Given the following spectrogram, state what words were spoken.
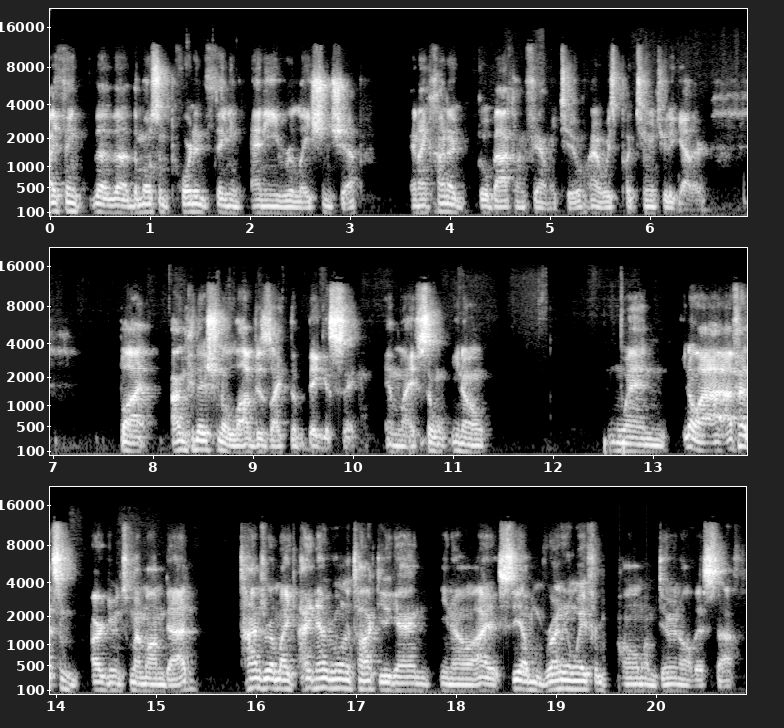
I think the, the the most important thing in any relationship, and I kind of go back on family too. I always put two and two together. But unconditional love is like the biggest thing in life. So you know, when you know I, I've had some arguments with my mom and dad times where I'm like, I never want to talk to you again. You know, I see I'm running away from home. I'm doing all this stuff.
